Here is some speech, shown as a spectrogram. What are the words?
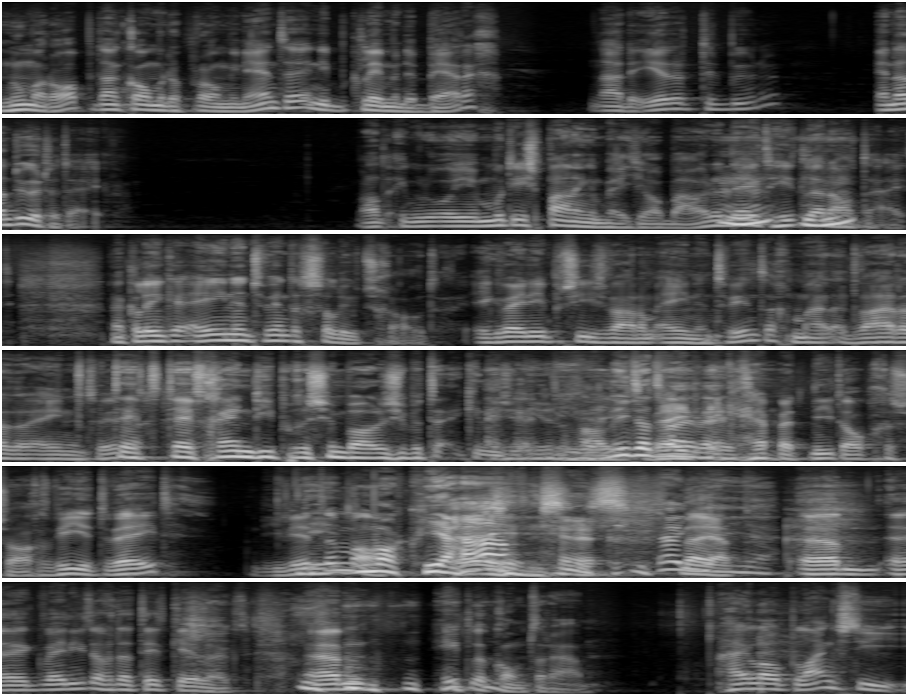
noem maar op. Dan komen de prominenten en die beklimmen de berg naar de eretribune. En dan duurt het even. Want ik bedoel, je moet die spanning een beetje opbouwen. Dat deed mhm, Hitler mhm. altijd. Dan klinken 21 saluutschoten. Ik weet niet precies waarom 21, maar het waren er 21. Het heeft, het heeft geen diepere symbolische betekenis in ieder geval. niet dat wij weten. Ik heb het niet opgezocht. Wie het weet, die wint de mok. Ja, precies. Ja, nou ja, um, uh, ik weet niet of dat dit keer lukt. Um, Hitler komt eraan. Hij loopt langs, die,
